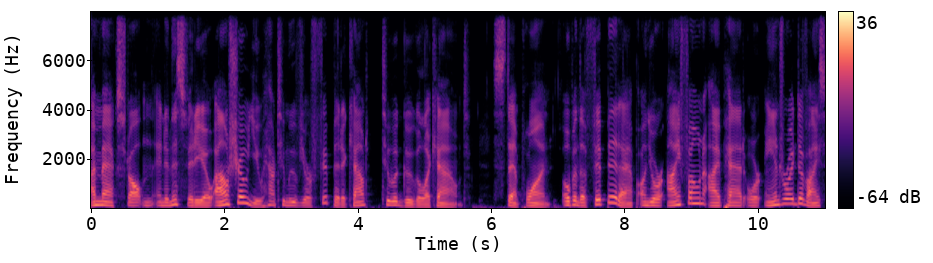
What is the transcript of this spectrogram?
I'm Max Dalton, and in this video, I'll show you how to move your Fitbit account to a Google account. Step 1. Open the Fitbit app on your iPhone, iPad, or Android device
